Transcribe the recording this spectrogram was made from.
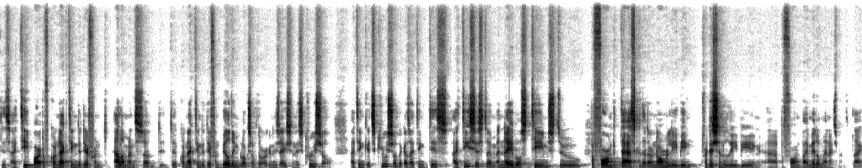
this IT part of connecting the different elements, so the, the, connecting the different building blocks of the organization is crucial. I think it's crucial because I think this IT system enables teams to perform the tasks that are normally being traditionally being uh, performed by middle management, like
